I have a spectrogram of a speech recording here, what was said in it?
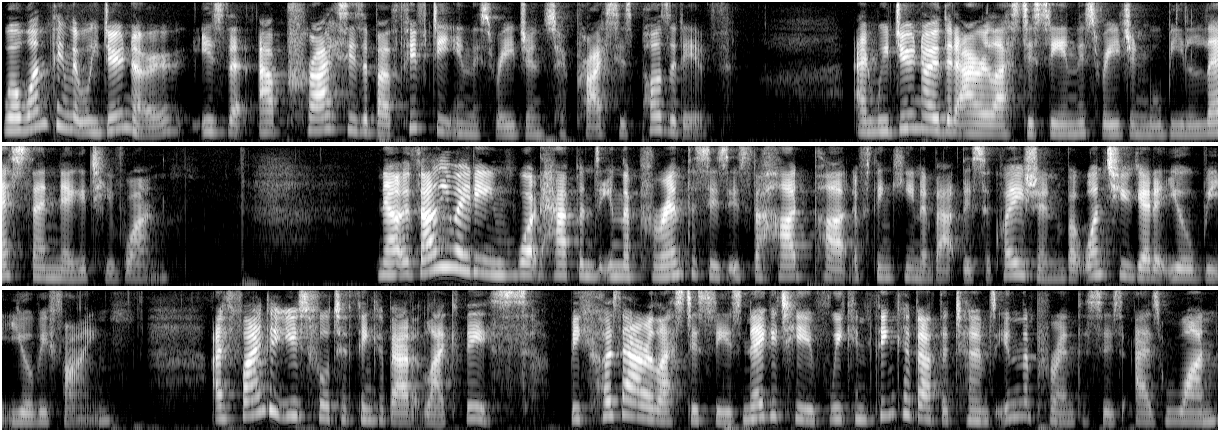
Well, one thing that we do know is that our price is above 50 in this region, so price is positive. And we do know that our elasticity in this region will be less than negative 1. Now, evaluating what happens in the parentheses is the hard part of thinking about this equation, but once you get it, you'll be, you'll be fine. I find it useful to think about it like this. Because our elasticity is negative, we can think about the terms in the parentheses as 1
